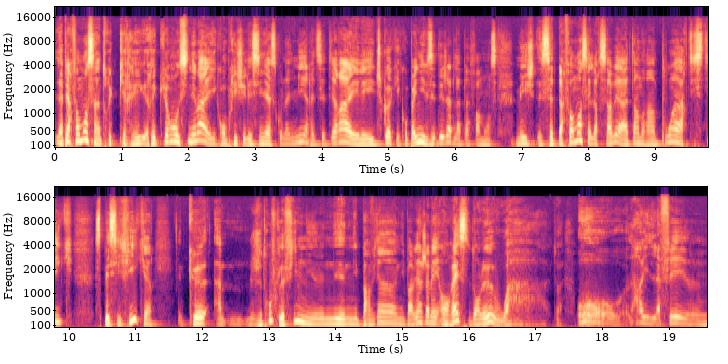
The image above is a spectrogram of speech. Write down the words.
La performance, c'est un truc récurrent au cinéma, y compris chez les cinéastes qu'on admire, etc. Et les Hitchcock et compagnie, ils faisaient déjà de la performance. Mais cette performance, elle leur servait à atteindre un point artistique spécifique que ah, je trouve que le film n'y- parvient, jamais. On reste dans le waouh. Oh, il l'a fait. euh.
